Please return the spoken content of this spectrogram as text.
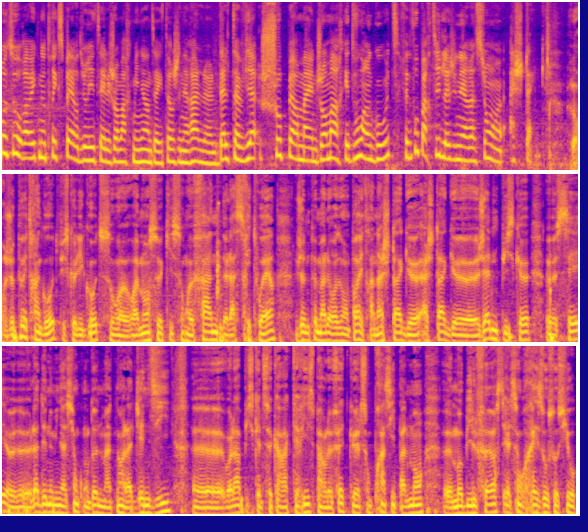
retour avec notre expert du retail, Jean-Marc Mignin, directeur général d'Altavia Shoppermine. Jean-Marc, êtes-vous un GOAT? Faites-vous partie de la génération euh, hashtag? Alors, je peux être un GOAT, puisque les GOATs sont euh, vraiment ceux qui sont euh, fans de la streetwear. Je ne peux malheureusement pas être un hashtag, hashtag puisque c'est la dénomination qu'on donne maintenant à la Gen Z, voilà, puisqu'elle se caractérise par le fait qu'elles sont principalement mobile first et elles sont réseaux sociaux.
